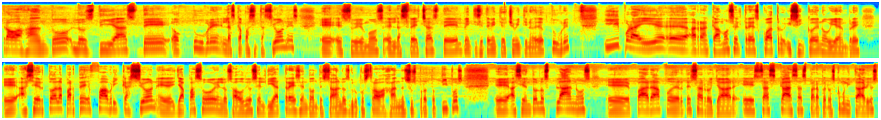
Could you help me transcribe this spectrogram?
trabajando los días de octubre en las capacitaciones, eh, estuvimos en las fechas del 27, 28 y 29 de octubre y por ahí eh, arrancamos el 3, 4 y 5 de noviembre eh, hacer toda la parte de fabricación, eh, ya pasó en los audios el día 3 en donde estaban los grupos trabajando en sus prototipos, haciendo los planos para poder desarrollar estas casas para perros comunitarios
